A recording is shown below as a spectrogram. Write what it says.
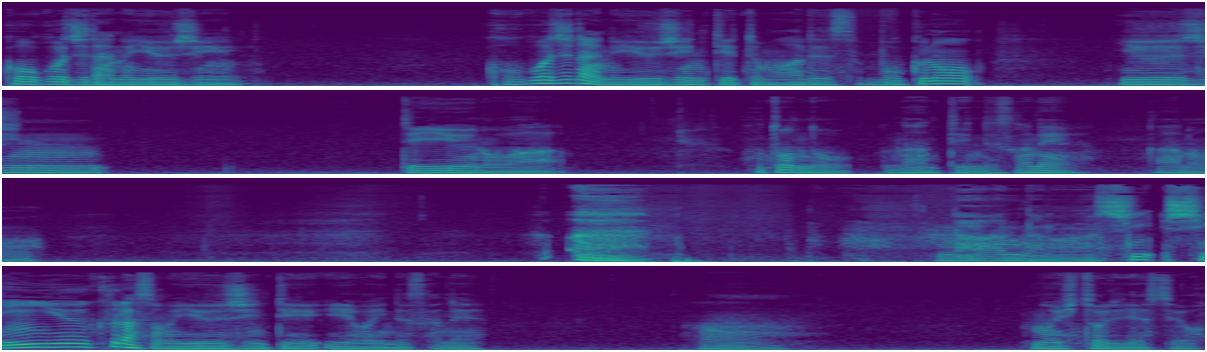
高校時代の友人、高校時代の友人って言ってもあれです。僕の友人っていうのは、ほとんど何て言うんですかね。あの なんだろうな。親友クラスの友人って言えばいいんですかね。うん、の一人ですよ。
